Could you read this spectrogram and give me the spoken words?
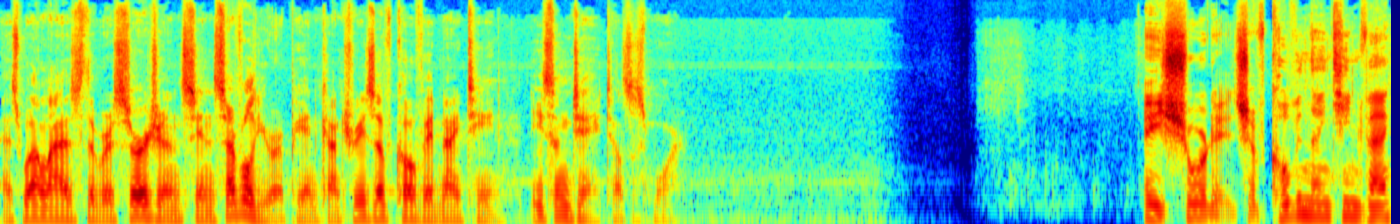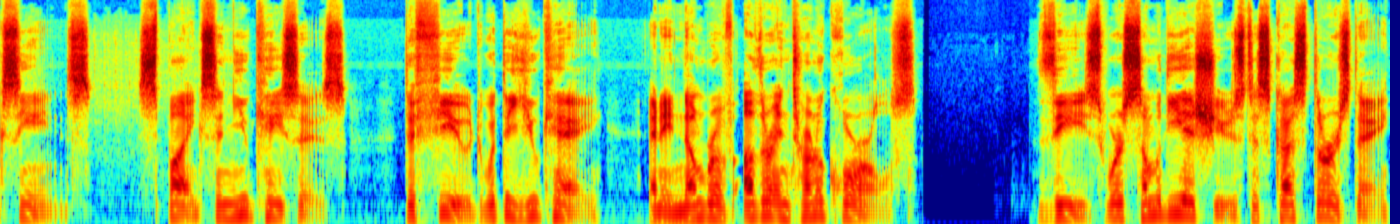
as well as the resurgence in several European countries of COVID 19. Lee Sung Jae tells us more. A shortage of COVID 19 vaccines, spikes in new cases, the feud with the UK, and a number of other internal quarrels these were some of the issues discussed Thursday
